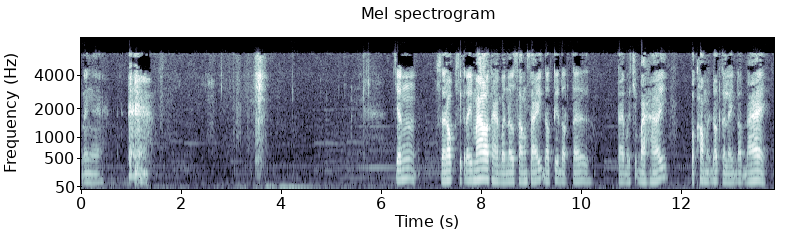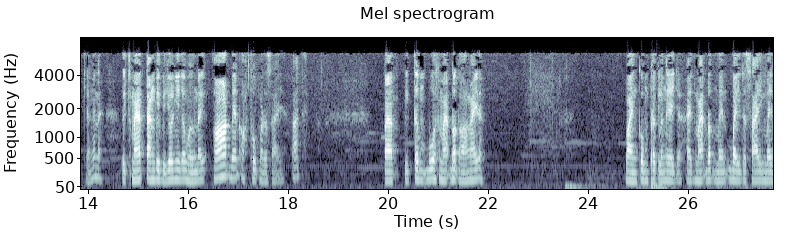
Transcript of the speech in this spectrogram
ហ្នឹងហើយ ចឹងសរុបសេចក្តីមកថាបើនៅសង្ស័យដុតទៀតដុតទៅ តែបើច្បាស់ហើយបខំឲ្យដុតកលែងដុតដែរចឹងណាដូចស្មាតាំងពីបញ្យលញាតិញោមរឿងនេះអត់មានអស់ធូបមរស័យអត់ទេបាទពីទឹមបួសស្មាដុតរាល់ថ្ងៃទៅបាយអង្គមព្រឹកល្ងាចហើយស្មាដុតមិនមែន3តសៃមិន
